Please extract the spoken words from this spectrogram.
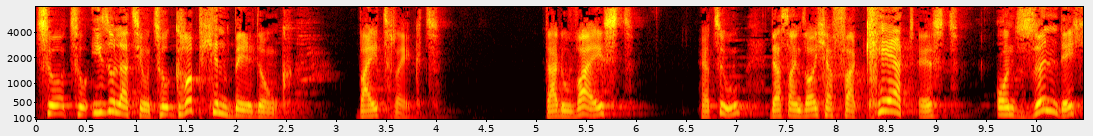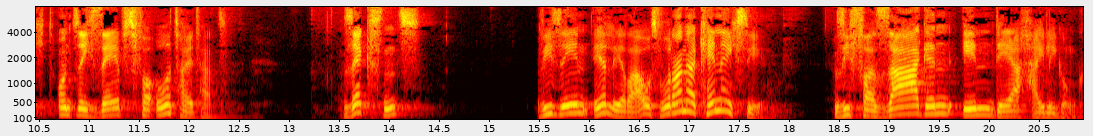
zur, zur Isolation, zur Grüppchenbildung beiträgt. Da du weißt, hör zu, dass ein solcher verkehrt ist und sündigt und sich selbst verurteilt hat. Sechstens, wie sehen Irrlehrer aus? Woran erkenne ich sie? Sie versagen in der Heiligung.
